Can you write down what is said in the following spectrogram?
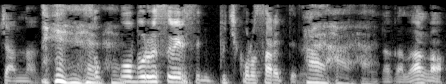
ちゃんなんですよ。速攻ブルース・ウェルスにぶち殺されてる。はいはいはい。だからなんか、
